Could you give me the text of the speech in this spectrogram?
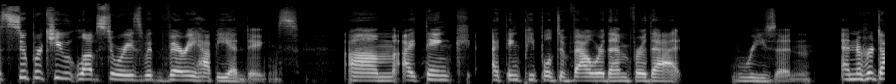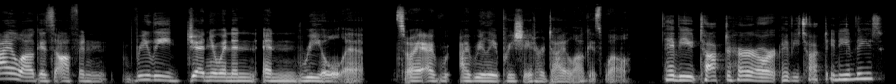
super cute love stories with very happy endings. Um, I think I think people devour them for that reason and her dialogue is often really genuine and, and real. Uh, so I, I, I really appreciate her dialogue as well. Have you talked to her or have you talked to any of these?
